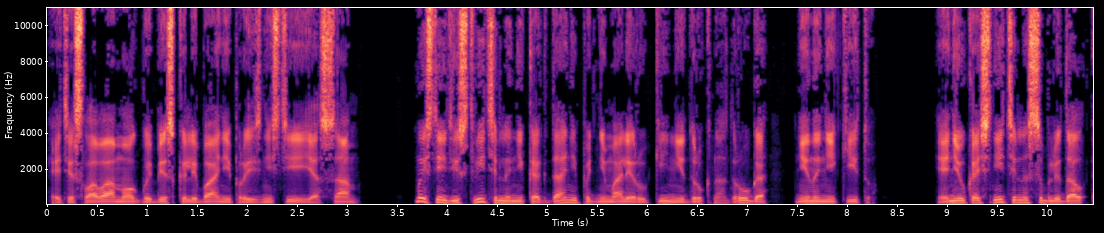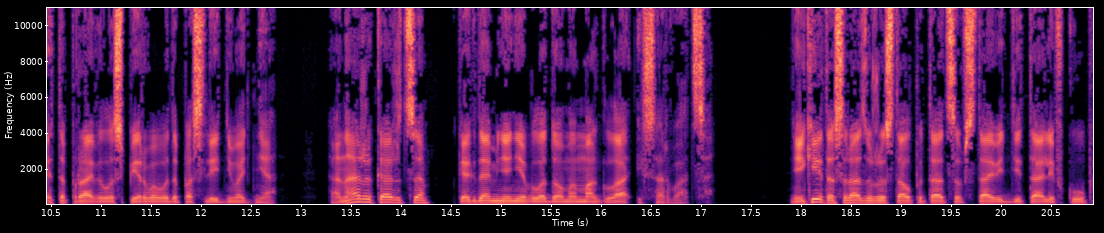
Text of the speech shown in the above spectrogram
эти слова мог бы без колебаний произнести и я сам. Мы с ней действительно никогда не поднимали руки ни друг на друга, ни на Никиту. Я неукоснительно соблюдал это правило с первого до последнего дня. Она же, кажется, когда меня не было дома, могла и сорваться. Никита сразу же стал пытаться вставить детали в куб.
